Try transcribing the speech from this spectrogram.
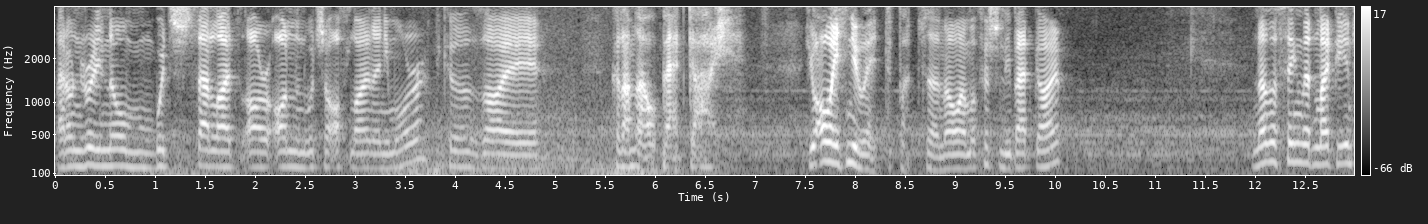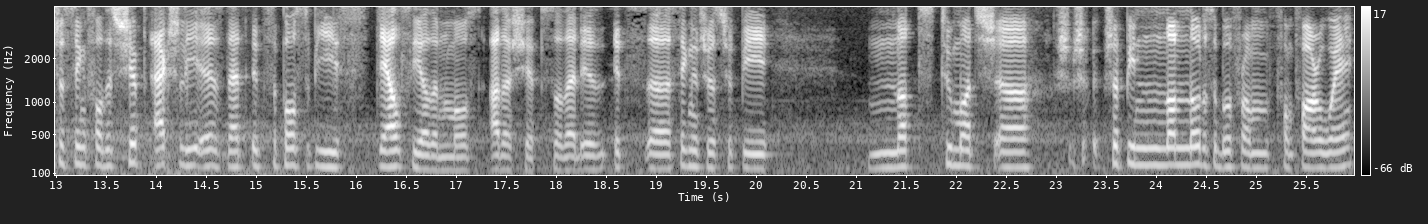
I don't really know which satellites are on and which are offline anymore because I, because I'm now a bad guy. You always knew it, but uh, now I'm officially bad guy. Another thing that might be interesting for this ship actually is that it's supposed to be stealthier than most other ships, so that is its uh, signatures should be not too much, uh, sh- sh- should be non-noticeable from from far away.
